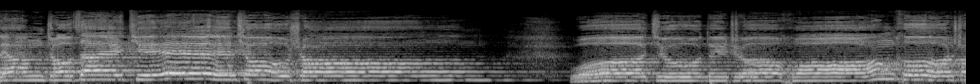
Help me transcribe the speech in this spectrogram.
亮照在铁桥上，我就对着黄河唱，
